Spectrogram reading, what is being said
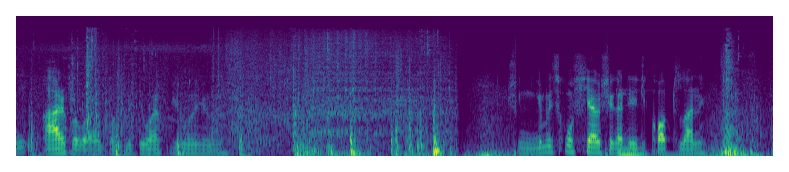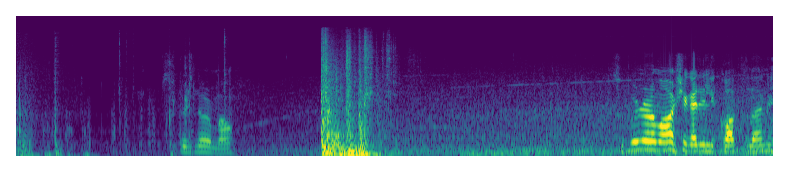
Um arco agora, posso meter o arco de longe agora. Acho que ninguém vai desconfiar eu chegar de helicóptero lá, né? Super normal. Super normal chegar de helicóptero lá, né?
